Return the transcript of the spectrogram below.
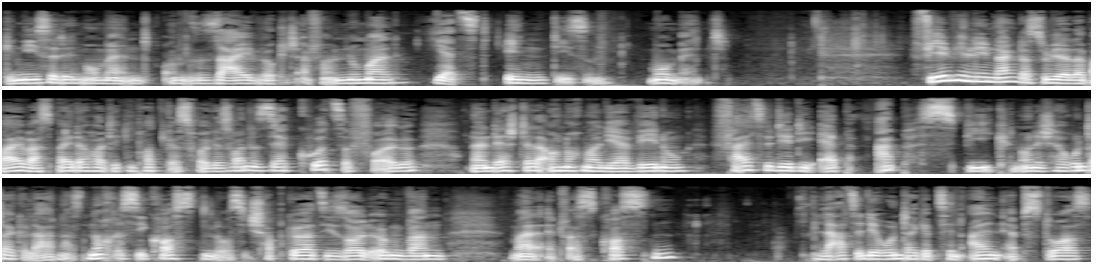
genieße den Moment und sei wirklich einfach nur mal jetzt in diesem Moment. Vielen, vielen lieben Dank, dass du wieder dabei warst bei der heutigen Podcast-Folge. Es war eine sehr kurze Folge und an der Stelle auch nochmal die Erwähnung, falls du dir die App Upspeak noch nicht heruntergeladen hast, noch ist sie kostenlos. Ich habe gehört, sie soll irgendwann mal etwas kosten. Lad sie dir runter, gibt's in allen App Stores.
